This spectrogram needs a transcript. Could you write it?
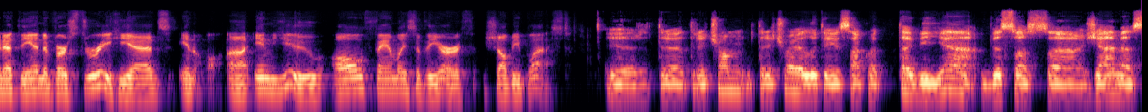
And at the end of verse 3, he adds, In, uh, in you, all families of the earth shall be blessed. Ir tre, trečiom, trečioje eilutėje jis sako, tavyje visos a, žemės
